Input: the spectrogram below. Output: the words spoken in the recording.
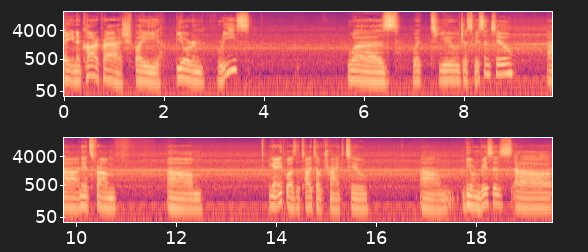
in a Car Crash by Bjorn Riis was what you just listened to. Uh, and it's from. Um, again, it was the title track to um, Bjorn Riis's uh,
